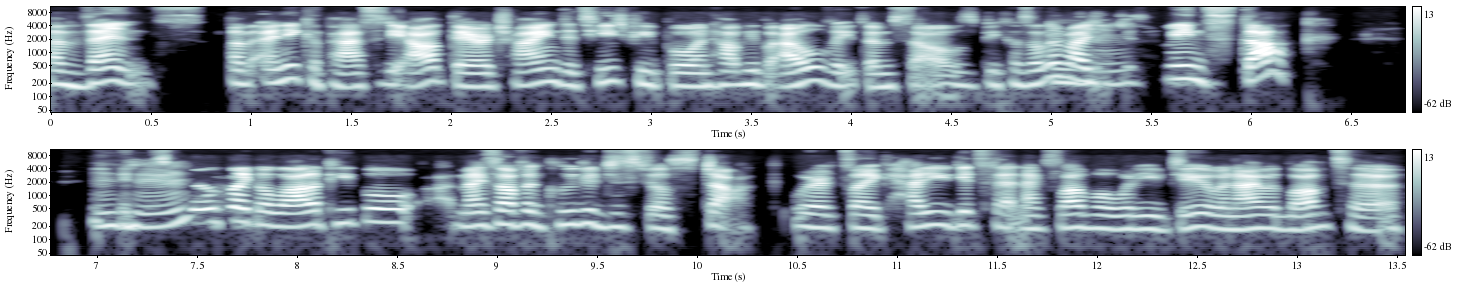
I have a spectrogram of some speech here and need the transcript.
events of any capacity out there trying to teach people and help people elevate themselves because otherwise mm-hmm. you just remain stuck. Mm-hmm. It feels like a lot of people, myself included, just feel stuck where it's like, how do you get to that next level? What do you do? And I would love to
